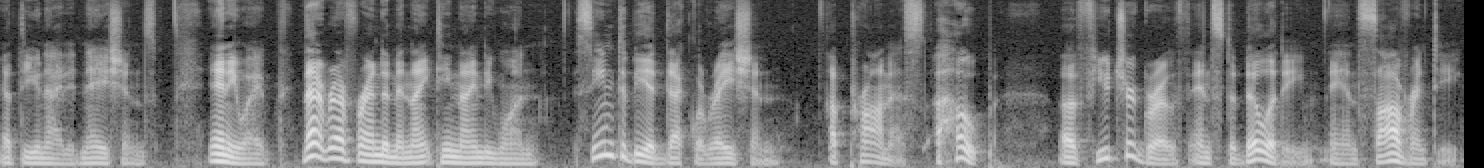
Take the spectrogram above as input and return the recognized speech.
at the United Nations. Anyway, that referendum in 1991 seemed to be a declaration, a promise, a hope of future growth and stability and sovereignty.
